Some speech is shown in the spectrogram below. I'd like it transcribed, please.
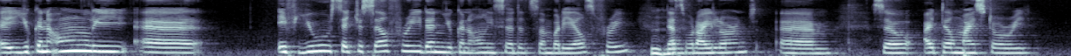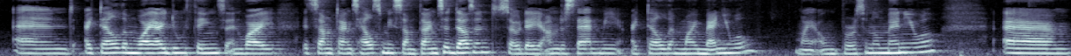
Uh, you can only. Uh, if you set yourself free, then you can only set somebody else free. Mm-hmm. That's what I learned. Um, so I tell my story, and I tell them why I do things and why it sometimes helps me, sometimes it doesn't. So they understand me. I tell them my manual, my own personal manual, um,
